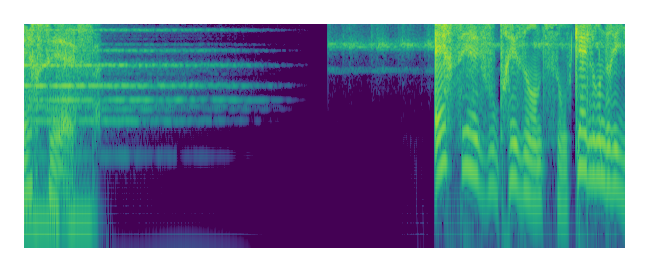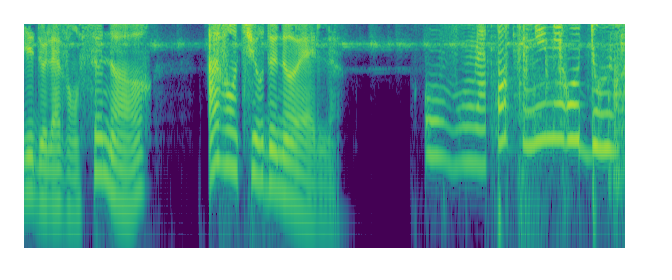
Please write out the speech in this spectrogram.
RCF. RCF vous présente son calendrier de l'Avent sonore, Aventure de Noël. Ouvrons la porte numéro 12.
